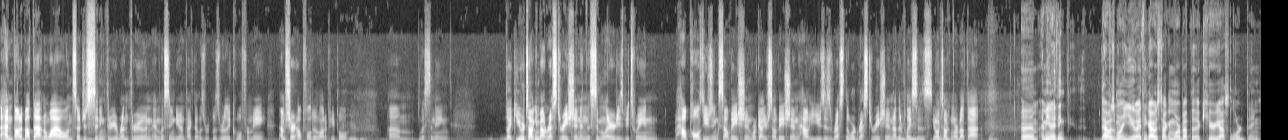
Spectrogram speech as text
i hadn't thought about that in a while. And so just mm. sitting through your run through and, and listening to you unpack that was was really cool for me. I'm sure helpful to a lot of people mm-hmm. um, listening. Like you were talking about restoration and the similarities between how Paul's using salvation, work out your salvation, how he uses rest the word restoration in other places. You want to talk more about that? Um, I mean, I think that was more you. I think I was talking more about the Jesus is Lord thing.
